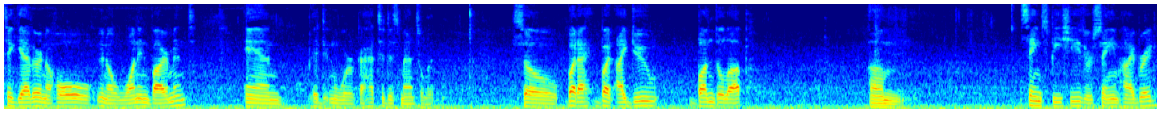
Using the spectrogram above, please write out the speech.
together in a whole, you know, one environment. And it didn't work. I had to dismantle it. So, but I but I do bundle up um, same species or same hybrid,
